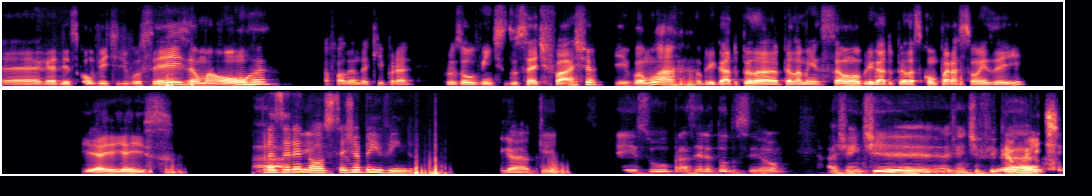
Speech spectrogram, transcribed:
É, agradeço o convite de vocês, é uma honra estar falando aqui para os ouvintes do Sete Faixa. E vamos lá. Obrigado pela, pela menção, obrigado pelas comparações aí. E é, e é isso. Prazer ah, é nosso, seja bem-vindo. Obrigado. Que isso, o prazer é todo seu. A gente, a gente fica. Realmente.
